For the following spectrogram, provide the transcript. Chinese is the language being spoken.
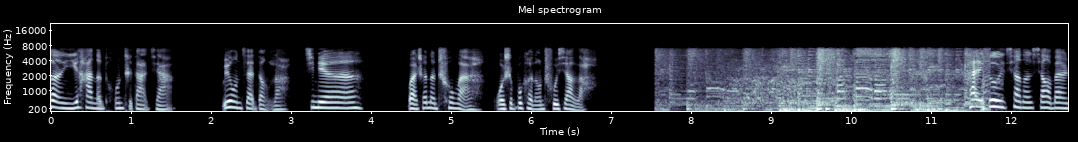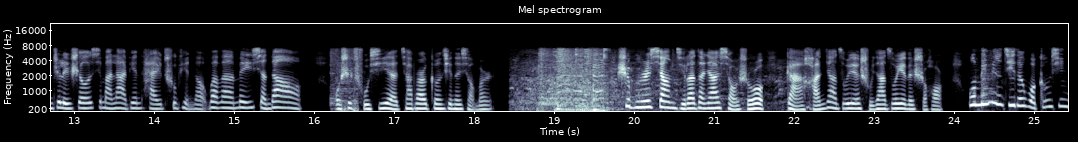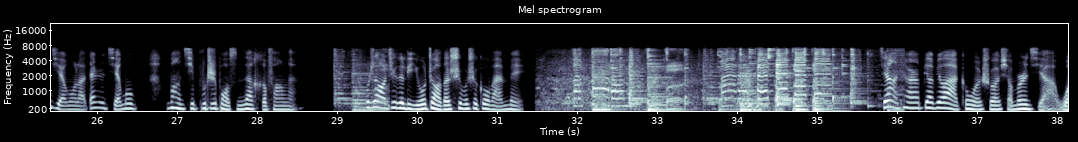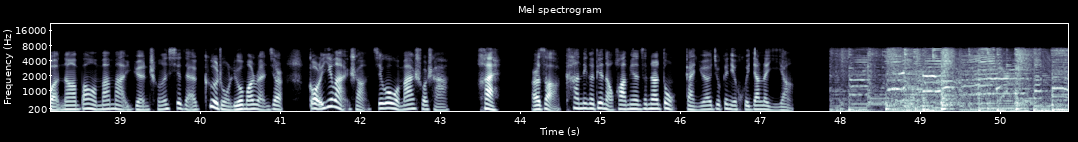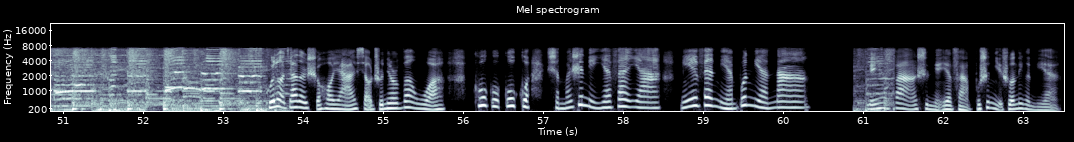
很遗憾的通知大家，不用再等了，今天晚上的春晚我是不可能出现了。嗨，各位亲爱的小伙伴，这里是由喜马拉雅电台出品的《万万没想到》，我是除夕夜加班更新的小妹儿。是不是像极了大家小时候赶寒假作业、暑假作业的时候？我明明记得我更新节目了，但是节目忘记不知保存在何方了。不知道这个理由找的是不是够完美？前两天彪彪啊跟我说，小妹儿姐啊，我呢帮我妈妈远程卸载各种流氓软件，搞了一晚上，结果我妈说啥？嗨，儿子看那个电脑画面在那动，感觉就跟你回家了一样。回老家的时候呀，小侄女问我，姑姑姑姑，什么是年夜饭呀？年夜饭年不年呐？年夜饭是年夜饭，不是你说那个年。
